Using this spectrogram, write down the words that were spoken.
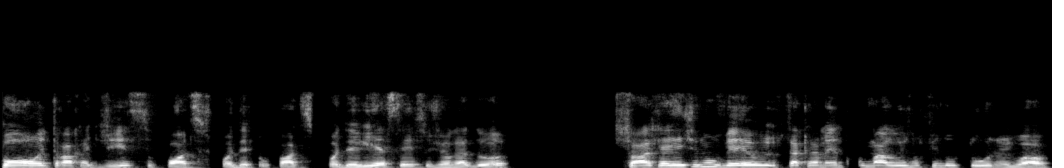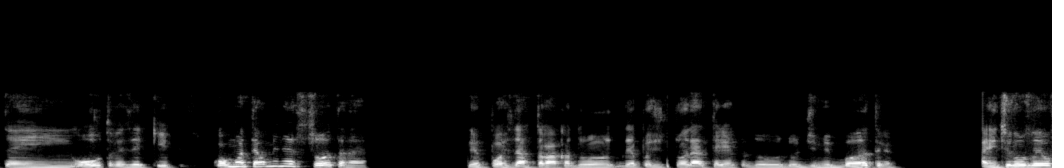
bom em troca disso. O Fox, poder, poderia ser esse jogador. Só que a gente não vê o Sacramento com uma luz no fim do turno, igual tem outras equipes, como até o Minnesota, né? Depois da troca do. Depois de toda a treta do, do Jimmy Butler. A gente não vê o,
